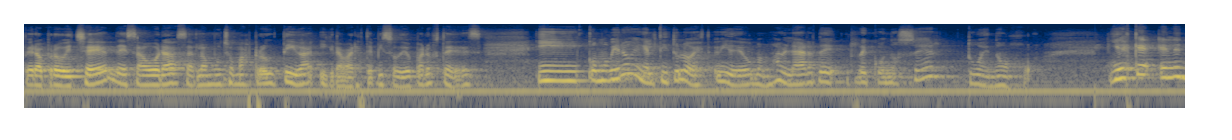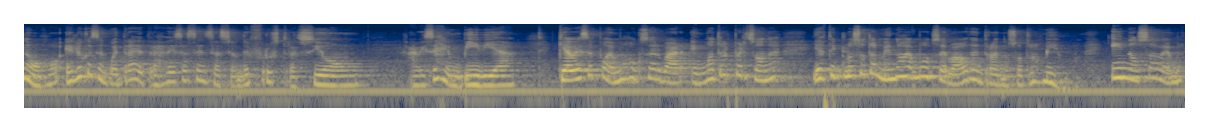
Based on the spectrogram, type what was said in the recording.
pero aproveché de esa hora hacerla mucho más productiva y grabar este episodio para ustedes. Y como vieron en el título de este video, vamos a hablar de reconocer tu enojo. Y es que el enojo es lo que se encuentra detrás de esa sensación de frustración, a veces envidia, que a veces podemos observar en otras personas y hasta incluso también nos hemos observado dentro de nosotros mismos. Y no sabemos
